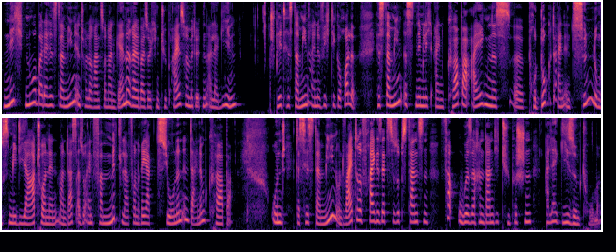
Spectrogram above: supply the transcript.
nicht nur bei der Histaminintoleranz, sondern generell bei solchen Typ 1 vermittelten Allergien spielt Histamin eine wichtige Rolle. Histamin ist nämlich ein körpereigenes äh, Produkt, ein Entzündungsmediator nennt man das, also ein Vermittler von Reaktionen in deinem Körper. Und das Histamin und weitere freigesetzte Substanzen verursachen dann die typischen Allergiesymptome.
